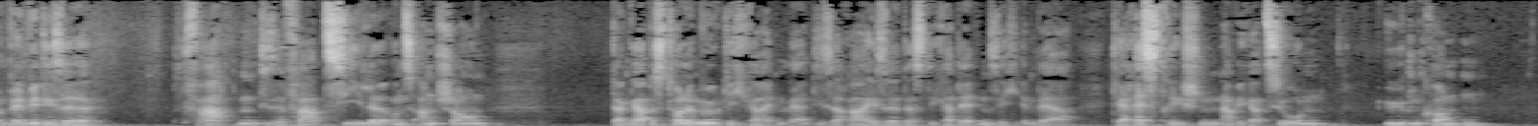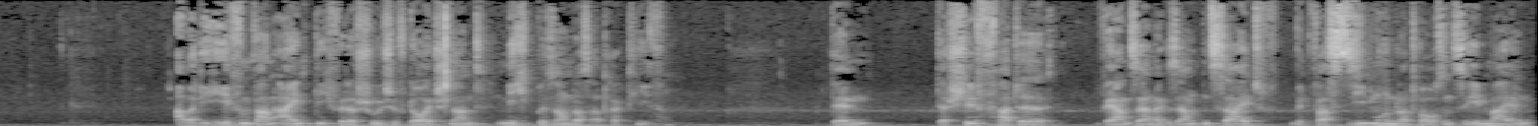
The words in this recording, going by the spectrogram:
Und wenn wir diese Fahrten, diese Fahrziele uns anschauen, dann gab es tolle Möglichkeiten während dieser Reise, dass die Kadetten sich in der terrestrischen Navigation üben konnten. Aber die Häfen waren eigentlich für das Schulschiff Deutschland nicht besonders attraktiv. Denn das Schiff hatte während seiner gesamten Zeit mit fast 700.000 Seemeilen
